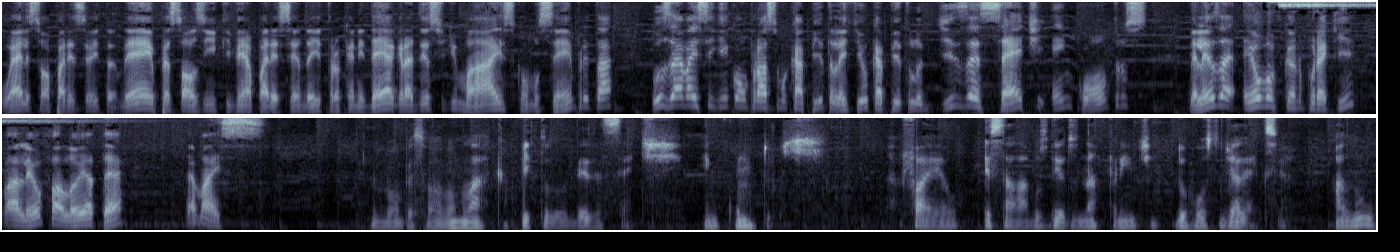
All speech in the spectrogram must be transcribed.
O Ellison apareceu aí também, o pessoalzinho que vem aparecendo aí trocando ideia. Agradeço demais, como sempre, tá? O Zé vai seguir com o próximo capítulo aqui, o capítulo 17, Encontros. Beleza? Eu vou ficando por aqui. Valeu, falou e até. Até mais. Tudo bom, pessoal? Vamos lá. Capítulo 17 Encontros. Rafael estalava os dedos na frente do rosto de Alexia. Alu,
